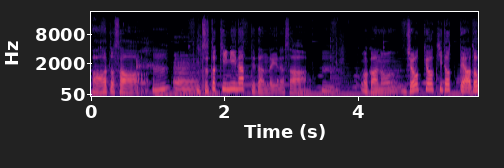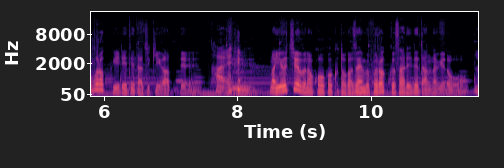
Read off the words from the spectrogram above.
あ、あとさ、うん？うん。ずっと気になってたんだけどさ、うん。僕あの、状況気取ってアドブロック入れてた時期があって、はい。うんまあ YouTube の広告とか全部ブロックされてたんだけど、うん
